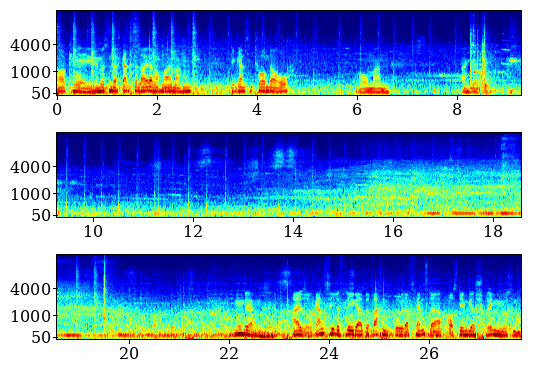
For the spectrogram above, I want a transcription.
Okay, wir müssen das Ganze leider nochmal machen. Den ganzen Turm da hoch. Oh Mann. Ah, hier. Nun denn, also ganz viele Pfleger bewachen wohl das Fenster, aus dem wir springen müssen,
